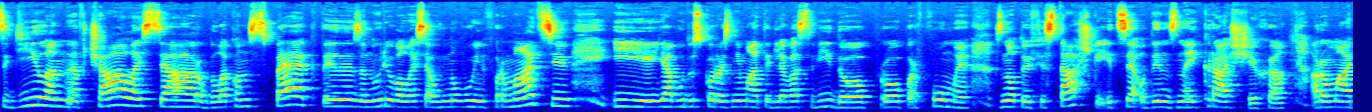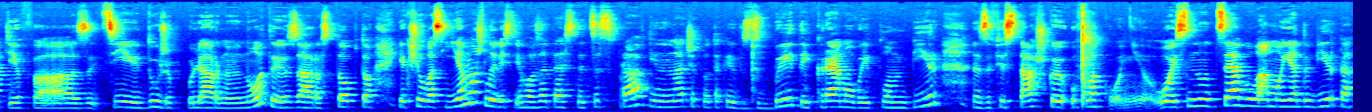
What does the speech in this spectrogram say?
сиділа, навчалася, робила конспекти, занурювалася в нову інформацію. І я буду скоро знімати для вас відео про парфуми з нотою фісташки, і це один з найкращих е, ароматів е, з цією дуже популярною нотою зараз. Тобто, якщо у вас є можливість його затестити, це справді не начебто такий взбитий кремовий пломбір з фісташкою у флаконі. Ось ну це була моя добірка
